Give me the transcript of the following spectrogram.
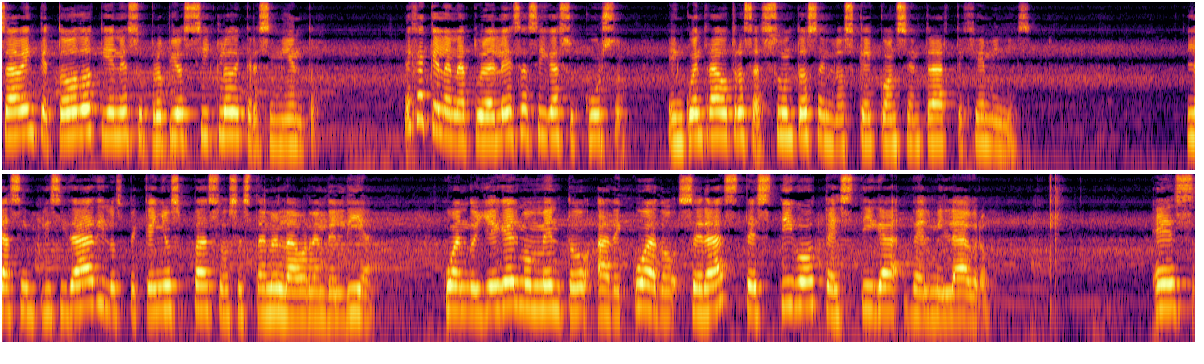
Saben que todo tiene su propio ciclo de crecimiento. Deja que la naturaleza siga su curso. Encuentra otros asuntos en los que concentrarte, Géminis. La simplicidad y los pequeños pasos están en la orden del día. Cuando llegue el momento adecuado, serás testigo, testiga del milagro. Es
